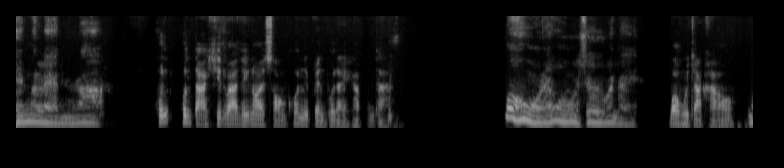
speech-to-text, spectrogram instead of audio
เห็นมันแลนอยู่นะคุณคุณตาคิดว่าเด็กน้อยสองคนนี่เป็นผู้ใดครับ คุณตาโมโหแล้วโมโหซื้อมันใด บ่ฮู้จักเขาโม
